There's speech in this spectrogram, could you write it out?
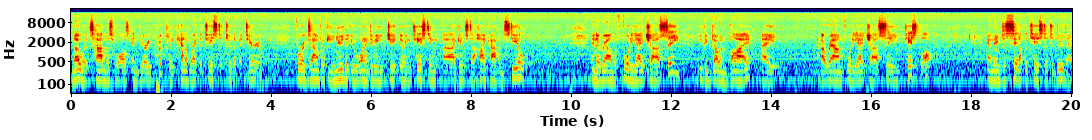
know what its hardness was, and very quickly calibrate the tester to that material. For example, if you knew that you were wanting to be doing testing uh, against a high carbon steel in around the 40 HRC, you could go and buy a around 40 HRC test block and then just set up the tester to do that.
